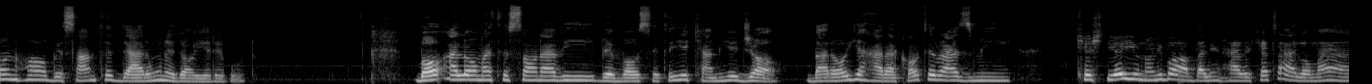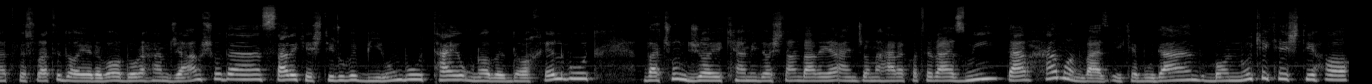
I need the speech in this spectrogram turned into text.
آنها به سمت درون دایره بود. با علامت ثانوی به واسطه کمی جا برای حرکات رزمی کشتی های یونانی با اولین حرکت علامت به صورت دایره بار دور هم جمع شدن سر کشتی رو به بیرون بود ته اونا به داخل بود. و چون جای کمی داشتن برای انجام حرکات رزمی در همان وضعی که بودند با نوک کشتی ها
